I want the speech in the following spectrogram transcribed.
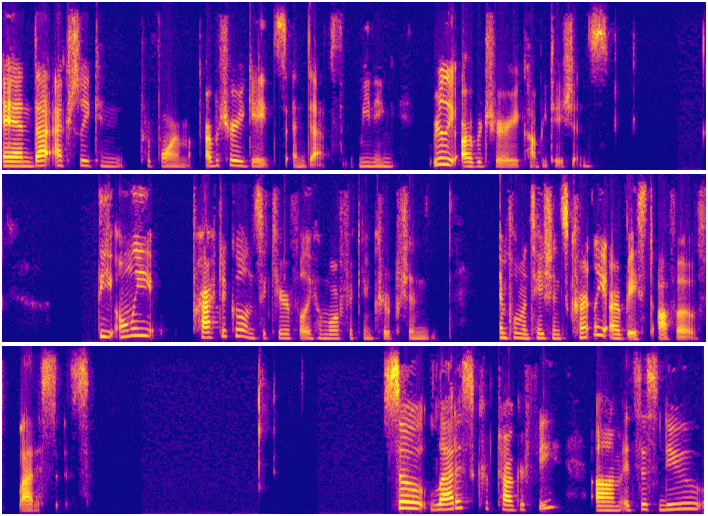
and that actually can perform arbitrary gates and depth, meaning really arbitrary computations. The only practical and secure fully homomorphic encryption implementations currently are based off of lattices. So lattice cryptography, um, it's this new,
